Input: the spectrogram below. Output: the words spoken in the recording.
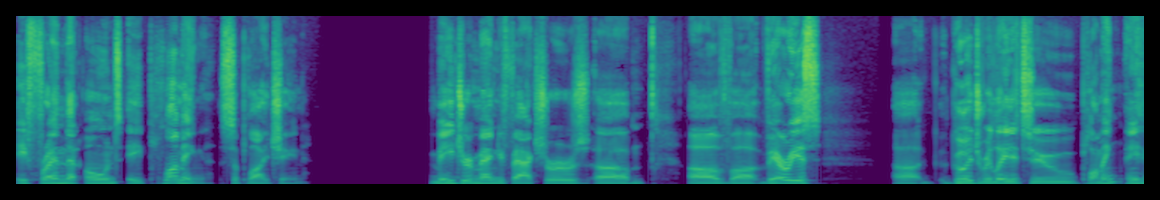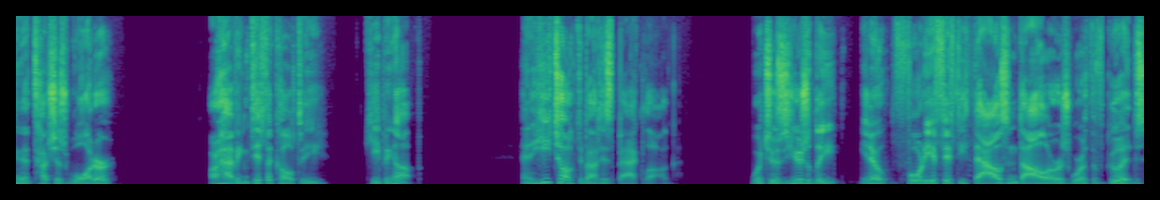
a friend that owns a plumbing supply chain, major manufacturers um, of uh, various uh, goods related to plumbing, anything that touches water, are having difficulty keeping up. And he talked about his backlog, which is usually, you know, forty or fifty thousand dollars worth of goods,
